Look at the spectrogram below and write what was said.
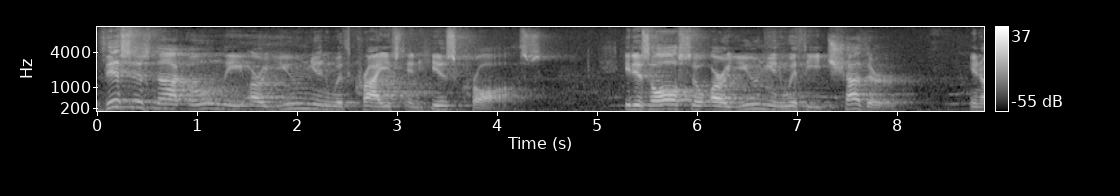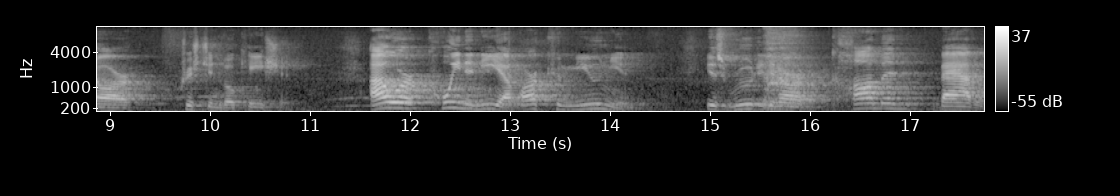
This is not only our union with Christ in his cross, it is also our union with each other in our Christian vocation. Our koinonia, our communion, is rooted in our common battle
